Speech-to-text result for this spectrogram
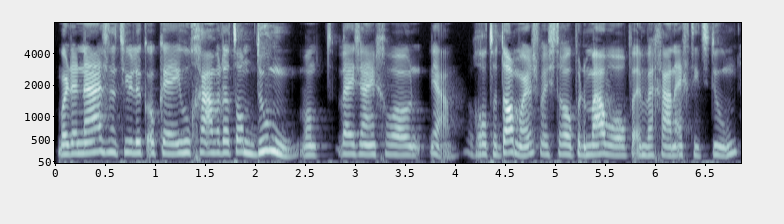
Maar daarna is natuurlijk, oké, hoe gaan we dat dan doen? Want wij zijn gewoon ja, Rotterdammers, wij stropen de mouwen op en wij gaan echt iets doen.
